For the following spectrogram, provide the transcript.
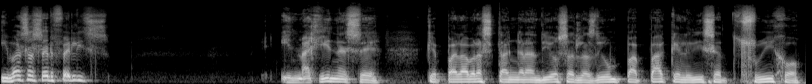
Y vas a ser feliz. Imagínense qué palabras tan grandiosas las de un papá que le dice a su hijo,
